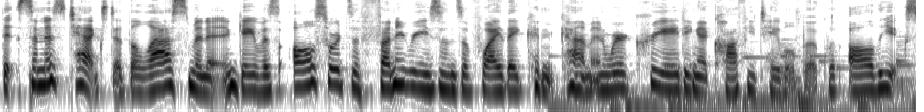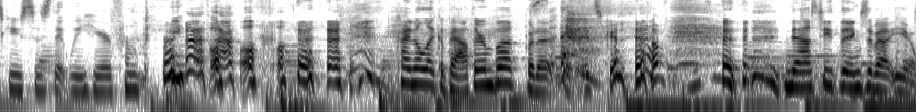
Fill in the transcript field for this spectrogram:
that sent us text at the last minute and gave us all sorts of funny reasons of why they couldn't come. And we're creating a coffee table book with all the excuses that we hear from people. kind of like a bathroom book, but it, it's going to have nasty things about you.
